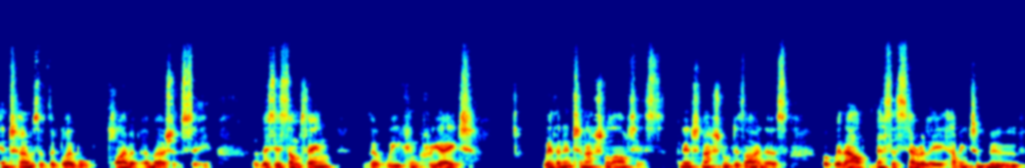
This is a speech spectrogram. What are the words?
in terms of the global climate emergency, that this is something that we can create with an international artist and international designers, but without necessarily having to move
